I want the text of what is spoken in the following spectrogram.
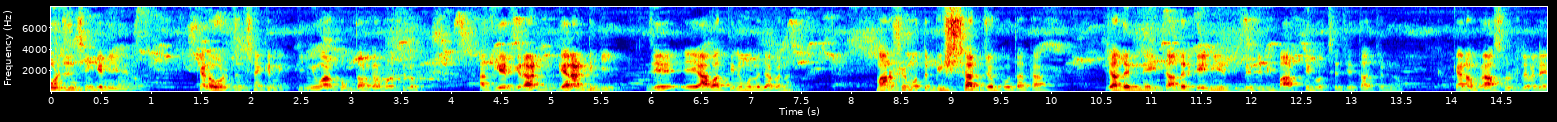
অর্জুন সিংকে নিয়ে নিল কেন অর্জুন সিংকে কি নেওয়ার খুব দরকার পড়েছিল? আজকের গ্যারান্টি কি? যে এ আবার তৃণমূলে যাবে না? মানুষের মধ্যে বিশ্বাসযোগ্যতাটা যাদের নেই তাদেরকেই নিয়ে বিজেপি প্রার্থী করছে জেতার জন্য। কেন? গ্রাসরুট লেভেলে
